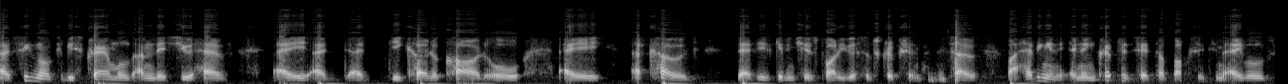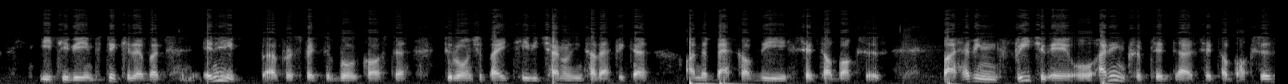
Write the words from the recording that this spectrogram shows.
uh, signal to be scrambled unless you have a, a, a decoder card or a, a code that is given to you as part of your subscription. So by having an, an encrypted set-top box, it enables ETV in particular, but any uh, prospective broadcaster to launch a paid TV channel in South Africa on the back of the set-top boxes. By having free-to-air or unencrypted uh, set-top boxes,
